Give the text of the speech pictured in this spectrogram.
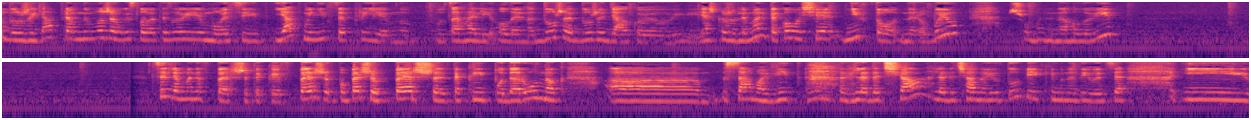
дуже. Я прям не можу висловити свої емоції. Як мені це приємно взагалі, Олена. Дуже дуже дякую. Я ж кажу, для мене такого ще ніхто не робив. Що в мене на голові? Це для мене вперше такий, вперше, по-перше, перший такий подарунок а, саме від глядача, глядача на Ютубі, який мене дивиться. І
